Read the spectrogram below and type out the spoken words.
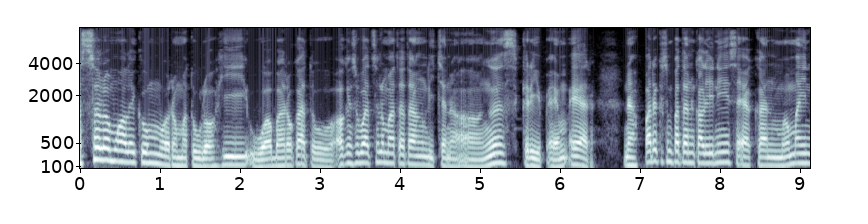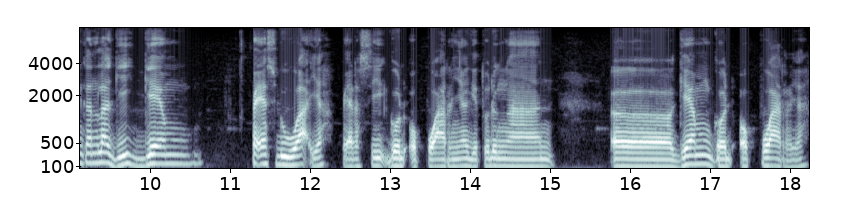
Assalamualaikum warahmatullahi wabarakatuh. Oke sobat selamat datang di channel Ngeskrip MR Nah pada kesempatan kali ini saya akan memainkan lagi game PS2 ya Versi God of War nya gitu dengan uh, game God of War ya.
